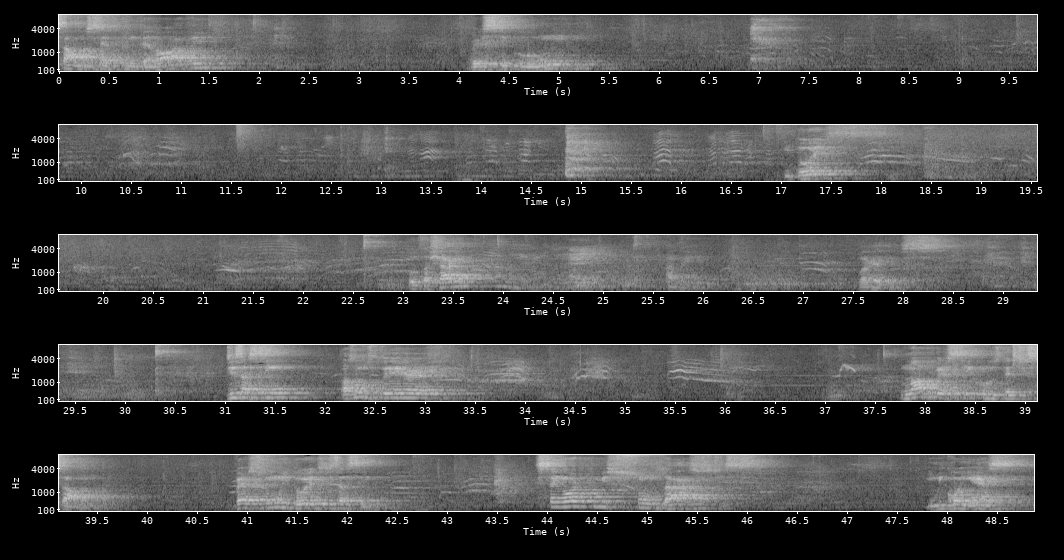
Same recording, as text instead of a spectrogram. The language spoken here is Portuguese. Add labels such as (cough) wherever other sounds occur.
Salmo 139, versículo 1. E dois. Acharam? Amém. Glória a Deus. Diz assim, nós vamos ler nove versículos deste salmo. Verso 1 e 2 diz assim: Senhor, tu me sondastes e me conheces.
